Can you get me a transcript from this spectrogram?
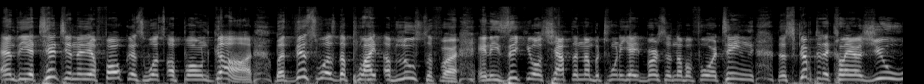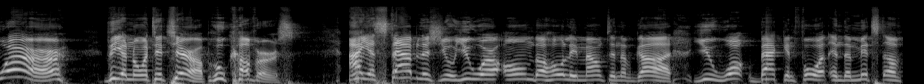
And the attention and the focus was upon God. But this was the plight of Lucifer. In Ezekiel chapter chapter number 28, verses number 14, the scripture declares, You were the anointed cherub who covers I established you. You were on the holy mountain of God. You walked back and forth in the midst of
